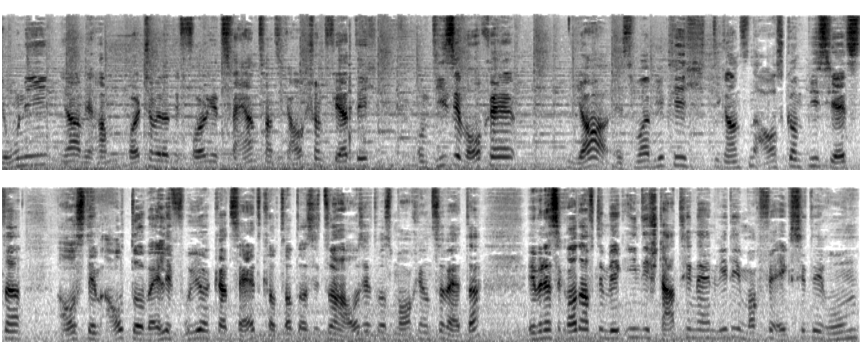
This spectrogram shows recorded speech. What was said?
Juni. Ja, wir haben bald schon wieder die Folge 22 auch schon fertig. Und diese Woche, ja, es war wirklich die ganzen Ausgaben bis jetzt aus dem Auto, weil ich früher keine Zeit gehabt habe, dass ich zu Hause etwas mache und so weiter. Ich bin jetzt gerade auf dem Weg in die Stadt hinein wieder. Ich mache für Exity Room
